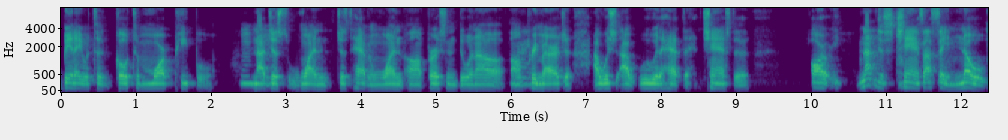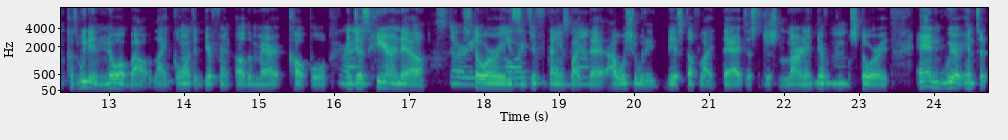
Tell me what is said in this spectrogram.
being able to go to more people Mm-hmm. not just one just having one uh, person doing our um, right. pre-marriage i wish I, we would have had the chance to or not just chance. I say no because we didn't know about like going to different other married couple right. and just hearing their Story. stories and different things yeah. like that. I wish we would have did stuff like that. Just just learning different mm-hmm. people's stories. And we're into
